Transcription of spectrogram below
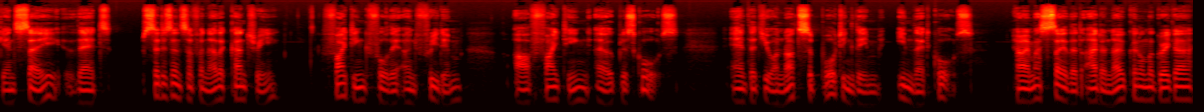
can say that citizens of another country fighting for their own freedom are fighting a hopeless cause, and that you are not supporting them in that cause. Now, I must say that I don't know Colonel Macgregor.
